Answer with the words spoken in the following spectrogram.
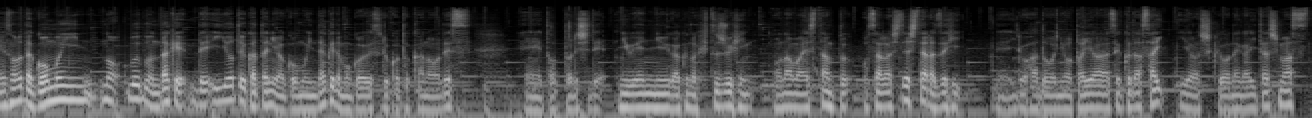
え、その他ゴム印の部分だけでいいよという方にはゴム印だけでもご用意すること可能です。え、鳥取市で入園入学の必需品、お名前スタンプお探しでしたらぜひ、いろは堂にお問い合わせください。よろしくお願いいたします。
